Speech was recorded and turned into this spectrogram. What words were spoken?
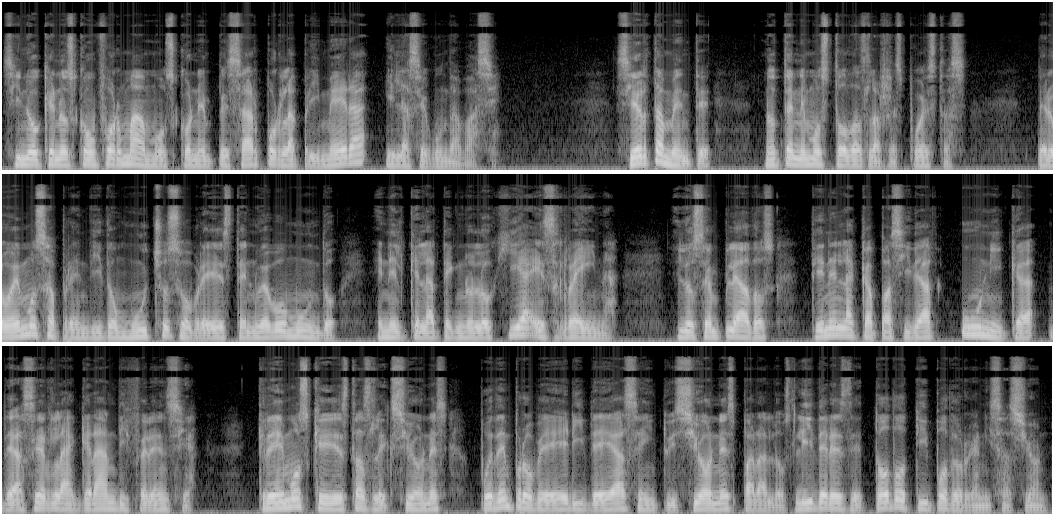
sino que nos conformamos con empezar por la primera y la segunda base. Ciertamente, no tenemos todas las respuestas, pero hemos aprendido mucho sobre este nuevo mundo en el que la tecnología es reina y los empleados tienen la capacidad única de hacer la gran diferencia. Creemos que estas lecciones pueden proveer ideas e intuiciones para los líderes de todo tipo de organización,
